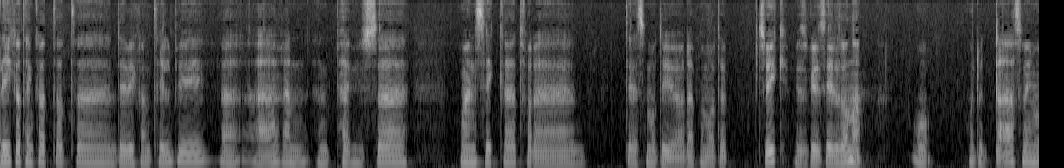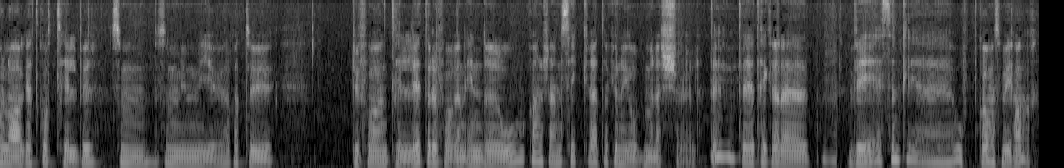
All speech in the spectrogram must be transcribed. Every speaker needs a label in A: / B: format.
A: liker å tenke at, at eh, det vi kan tilby, eh, er en, en pause og en sikkerhet for det, det som måtte gjøre deg på en måte syk, hvis du skulle si det sånn. da. Og, og det er der som vi må lage et godt tilbud som, som gjør at du, du får en tillit, og du får en indre ro, kanskje, en sikkerhet å kunne jobbe med deg sjøl. Det,
B: Mm.
A: det tenker jeg er det vesentlige oppgaven som vi har.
